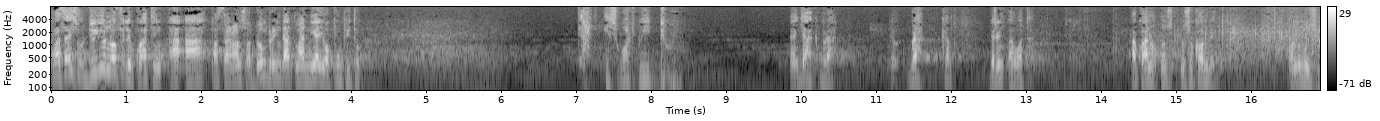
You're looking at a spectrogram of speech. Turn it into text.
Pastor do you know Philip Quartin? Ah, uh, uh, Pastor Ransford, don't bring that man near your pulpit. That is what we do. Hey, Jack, bra. Bra, come. Drink my water. Aquano, usukomde. Onu musu.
